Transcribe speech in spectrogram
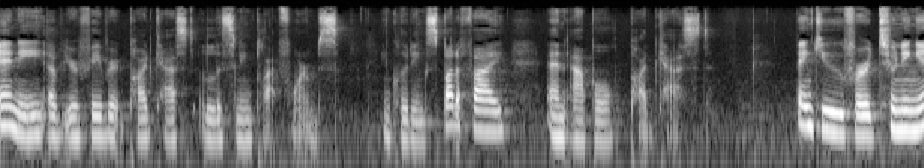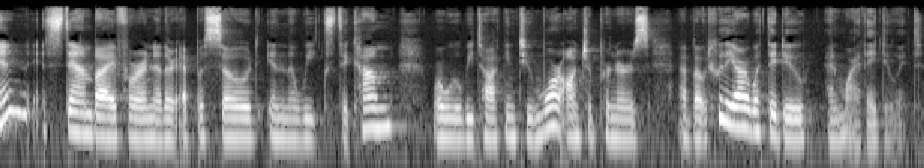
any of your favorite podcast listening platforms, including Spotify and Apple Podcast. Thank you for tuning in. Stand by for another episode in the weeks to come where we'll be talking to more entrepreneurs about who they are, what they do, and why they do it.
